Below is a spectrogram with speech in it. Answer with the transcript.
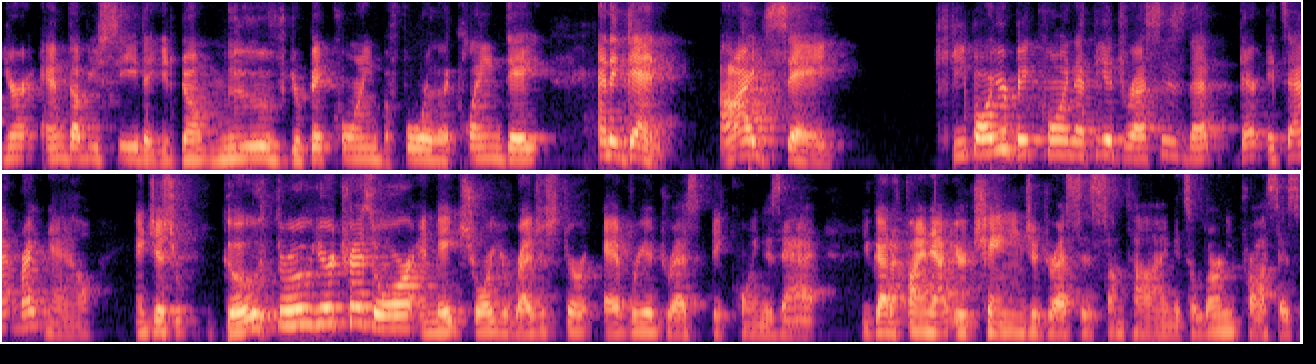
your MWC that you don't move your Bitcoin before the claim date. And again, I'd say keep all your Bitcoin at the addresses that it's at right now, and just go through your Trezor and make sure you register every address Bitcoin is at. You got to find out your change addresses sometime. It's a learning process.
